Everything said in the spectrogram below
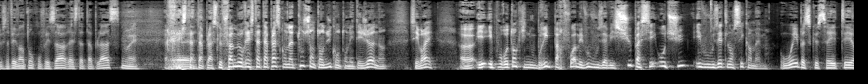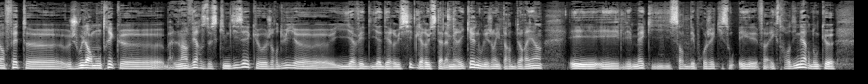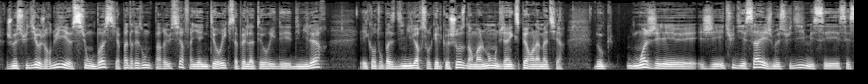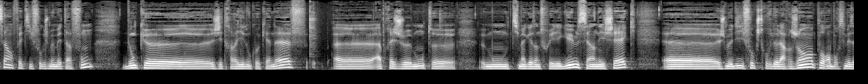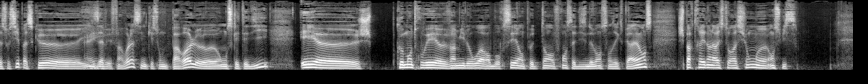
ça fait 20 ans qu'on fait ça, reste à ta place. Ouais. Reste Euh, à ta place. Le fameux reste à ta place qu'on a tous entendu quand on était jeune. Hein. C'est vrai. Euh, et, et pour autant qu'il nous bride parfois, mais vous, vous avez su passer au-dessus et vous vous êtes lancé quand même. Oui, parce que ça a été en fait, euh, je voulais leur montrer que bah, l'inverse de ce qu'ils me disaient, qu'aujourd'hui euh, il y avait, il y a des réussites, les réussites à l'américaine où les gens ils partent de rien et, et les mecs ils sortent des projets qui sont e- enfin extraordinaires. Donc euh, je me suis dit aujourd'hui, euh, si on bosse, il n'y a pas de raison de pas réussir. Enfin, il y a une théorie qui s'appelle la théorie des 10 000 heures. Et quand on passe 10 000 heures sur quelque chose, normalement, on devient expert en la matière. Donc, moi, j'ai j'ai étudié ça et je me suis dit, mais c'est c'est ça en fait. Il faut que je me mette à fond. Donc, euh, j'ai travaillé donc au K9. Euh, après, je monte euh, mon petit magasin de fruits et légumes. C'est un échec. Euh, je me dis, il faut que je trouve de l'argent pour rembourser mes associés parce que ils avaient. Enfin voilà, c'est une question de parole. on se l'était dit. Et je Comment trouver euh, 20 000 euros à rembourser en peu de temps en France à 19 ans sans expérience Je pars travailler dans la restauration euh, en Suisse.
